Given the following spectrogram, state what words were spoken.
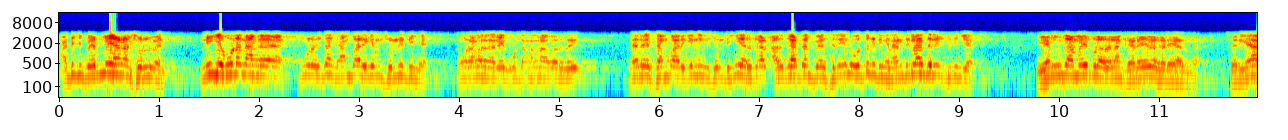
அடிச்சு பெருமையாக நான் சொல்லுவேன். நீங்கள் கூட நாங்கள் உங்களுக்கு தான் சம்பாதிக்கிறேன்னு சொல்லிட்டீங்க. உங்களால் நிறைய கூட்டங்கள்லாம் வருது. நிறைய சம்பாதிக்கணும் நீங்கள் சொல்லிட்டீங்க. அதுக்காக அதுக்காக தான் பேசுறீங்கன்னு ஒத்துக்கிட்டீங்க. நன்றிலாம் தெரிவிச்சிட்டீங்க. எங்கள் அமைப்பில் அதெல்லாம் கிடையவே கிடையாதுங்க. சரியா?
